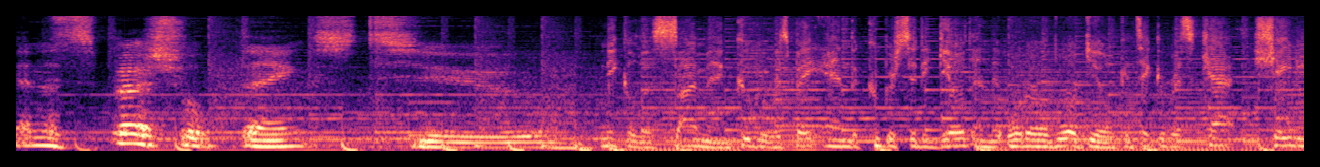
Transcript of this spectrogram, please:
And a special thanks to Nicholas, Simon, Cougar was Bait, and the Cougar City Guild and the Order of War Guild, Cantankerous Cat, Shady,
